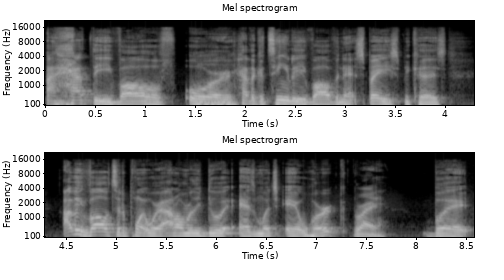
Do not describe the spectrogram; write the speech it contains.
I have to evolve or Mm-hmm. have to continue to evolve in that space because I've evolved to the point where I don't really do it as much at work, Right. but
